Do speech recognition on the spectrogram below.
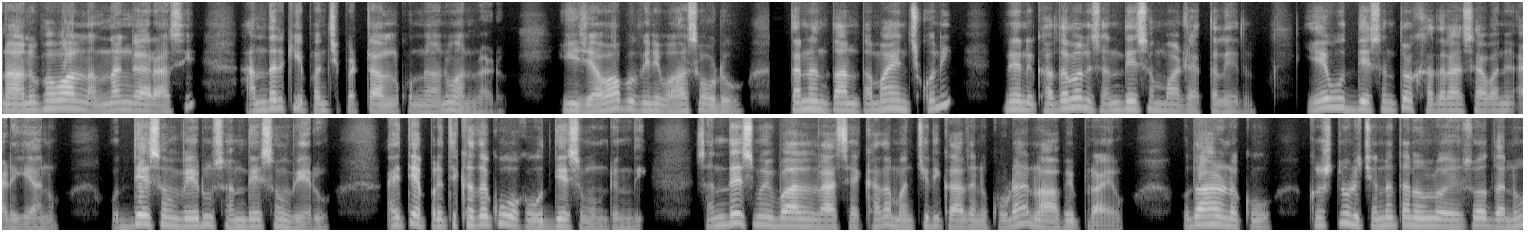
నా అనుభవాలను అందంగా రాసి అందరికీ పంచిపెట్టాలనుకున్నాను అన్నాడు. ఈ జవాబు విని వాసవుడు తనను తాను తమాయించుకొని నేను కథలోని సందేశం మాట ఎత్తలేదు. ఏ ఉద్దేశంతో కథ రాశావని అడిగాను. ఉద్దేశం వేరు సందేశం వేరు. అయితే ప్రతి కథకు ఒక ఉద్దేశం ఉంటుంది. సందేశం ఇవ్వాలని రాసే కథ మంచిది కాదని కూడా నా అభిప్రాయం. ఉదాహరణకు కృష్ణుడు చిన్నతనంలో యశోదను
